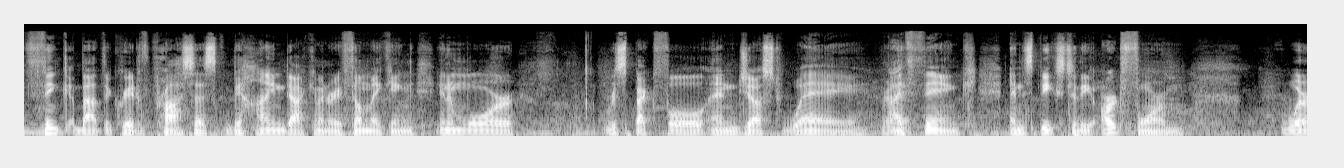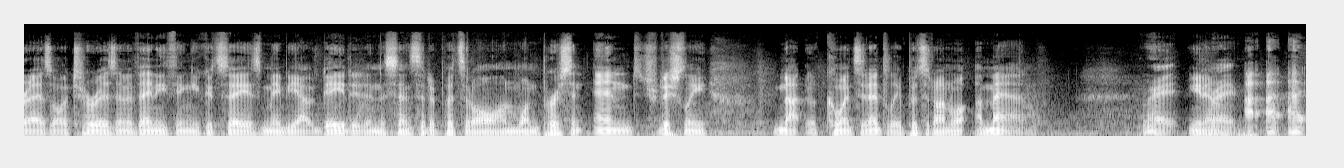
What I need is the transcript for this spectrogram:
think about the creative process behind documentary filmmaking in a more respectful and just way, I think, and speaks to the art form. Whereas auteurism, if anything, you could say is maybe outdated in the sense that it puts it all on one person, and traditionally, not coincidentally, puts it on a man. right. you know. right. I, I,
